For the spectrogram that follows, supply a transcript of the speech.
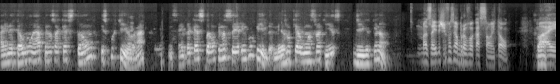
a NFL não é apenas a questão esportiva, né? Tem sempre a questão financeira envolvida, mesmo que algumas franquias digam que não mas aí deixa eu fazer uma provocação, então. Claro. Mas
